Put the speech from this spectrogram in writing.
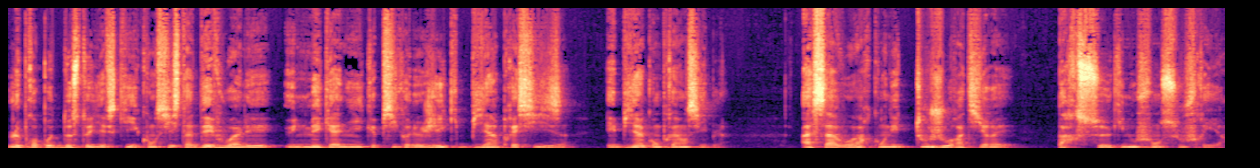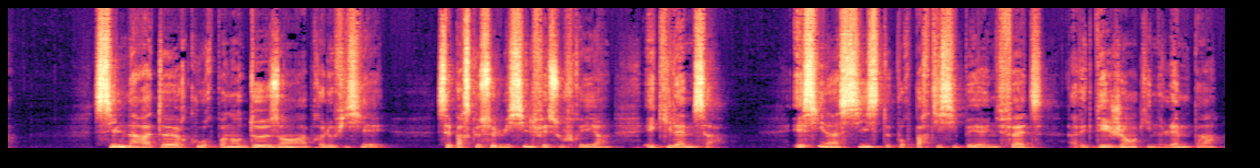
le propos de Dostoïevski consiste à dévoiler une mécanique psychologique bien précise et bien compréhensible, à savoir qu'on est toujours attiré par ceux qui nous font souffrir. Si le narrateur court pendant deux ans après l'officier, c'est parce que celui-ci le fait souffrir et qu'il aime ça. Et s'il insiste pour participer à une fête avec des gens qui ne l'aiment pas,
